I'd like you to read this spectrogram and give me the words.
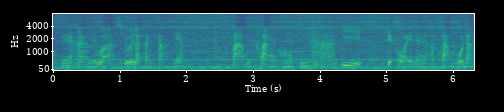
คนี่นะฮะหรือว่าเชื้อไวรัสต่างๆเนี่ยตามคลังของสินค้าที่เก็บเอาไว้นะครับ ตามโกดัง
